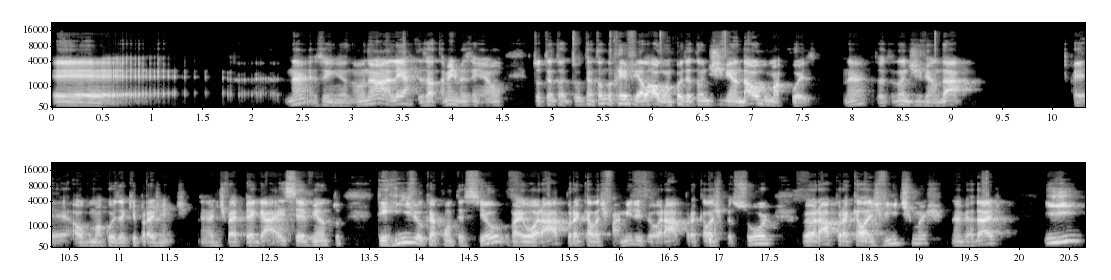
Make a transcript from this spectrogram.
é, né? Assim, não é um alerta exatamente, mas assim, é um, tô tentando, tô tentando revelar alguma coisa, tentando desvendar alguma coisa, né? Tô tentando desvendar é, alguma coisa aqui para gente. Né? A gente vai pegar esse evento terrível que aconteceu, vai orar por aquelas famílias, vai orar por aquelas pessoas, vai orar por aquelas vítimas, não é verdade? E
